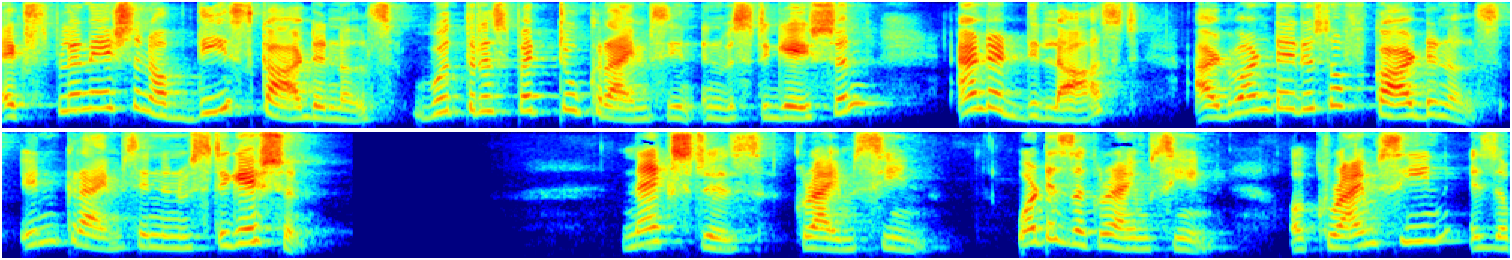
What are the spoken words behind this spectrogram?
explanation of these cardinals with respect to crime scene investigation. And at the last, advantages of cardinals in crime scene investigation. Next is crime scene. What is a crime scene? A crime scene is a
